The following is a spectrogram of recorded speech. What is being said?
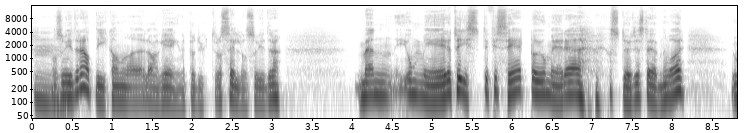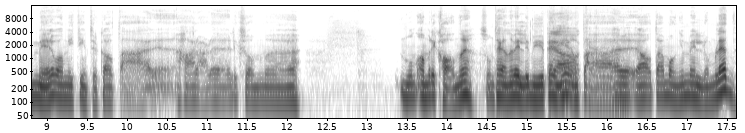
Mm. og så videre, At de kan eh, lage egne produkter og selge osv. Men jo mer turistifisert og jo mer jo større stedene var, jo mer var mitt inntrykk av at er, her er det liksom uh, noen amerikanere som tjener veldig mye penger. Ja, at, det er, ja, at det er mange mellomledd.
